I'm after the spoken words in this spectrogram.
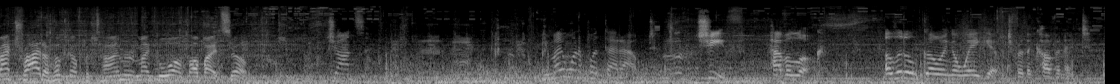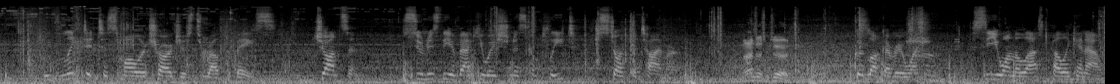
If I try to hook up a timer, it might go off all by itself. Johnson. Mm-hmm. You might want to put that out. Chief, have a look. A little going away gift for the Covenant. We've linked it to smaller charges throughout the base. Johnson, as soon as the evacuation is complete, start the timer. Understood. Good luck, everyone. See you on the last Pelican out.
